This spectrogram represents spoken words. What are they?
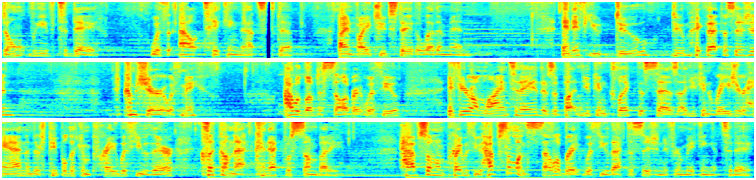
don't leave today without taking that step. I invite you today to let him in. And if you do, do make that decision, come share it with me. I would love to celebrate with you. If you're online today, there's a button you can click that says uh, you can raise your hand, and there's people that can pray with you there. Click on that, connect with somebody. Have someone pray with you. Have someone celebrate with you that decision if you're making it today.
